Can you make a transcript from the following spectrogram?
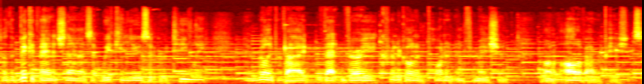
So the big advantage now is that we can use it routinely and really provide that very critical and important information on all of our patients.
